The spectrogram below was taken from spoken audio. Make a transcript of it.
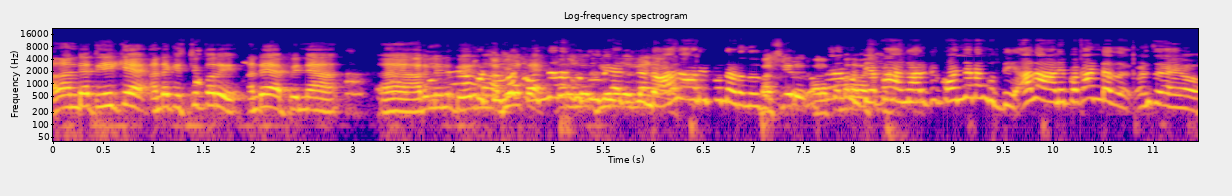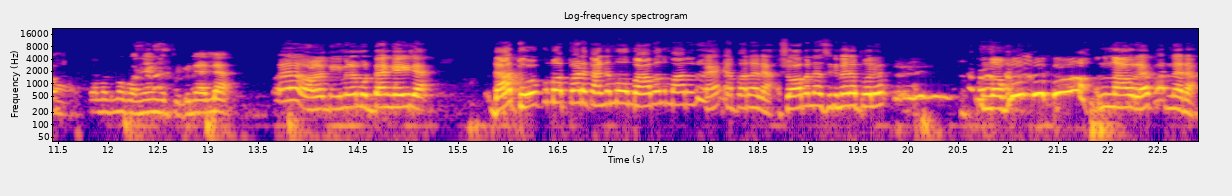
അതെന്റെ കെ എന്റെ ക്രിസ്റ്റിഫർ എന്റെ പിന്നെ ആരെങ്കിലും പേര് അതാണ് ഇപ്പൊ നടന്നത്. ബഷീർ ഒലക്കമ്മല അങ്ങാർക്ക് കൊഞ്ഞണം കുത്തി. അതാണ് ഇപ്പൊ കണ്ടത്. മനസ്സിലായോ? കൊഞ്ഞാൻ കുത്തി. പിന്നെ അല്ല ഓളെ ടീമിനെ മുട്ടാൻ കഴിയില്ല. ദാ തോക്കുമ്പോ അപ്പാടെ കണ്ണുമ്പോ ബാബെന്ന് മാറുന്നു ഏ ഞാൻ പറഞ്ഞുതരാം. ശോഭന സിനിമേനെ പോലെ ഒന്നാവൂരേ പറഞ്ഞുതരാം.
